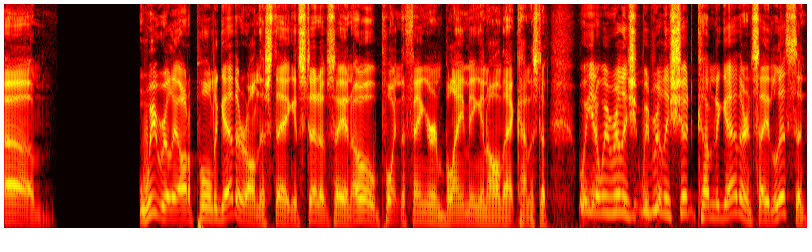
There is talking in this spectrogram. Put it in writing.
um we really ought to pull together on this thing instead of saying, "Oh, pointing the finger and blaming and all that kind of stuff." Well, you know, we really sh- we really should come together and say, "Listen,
